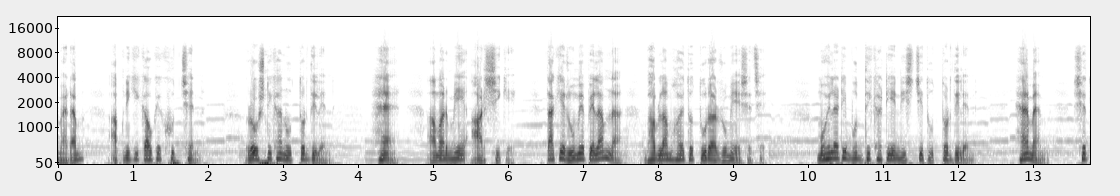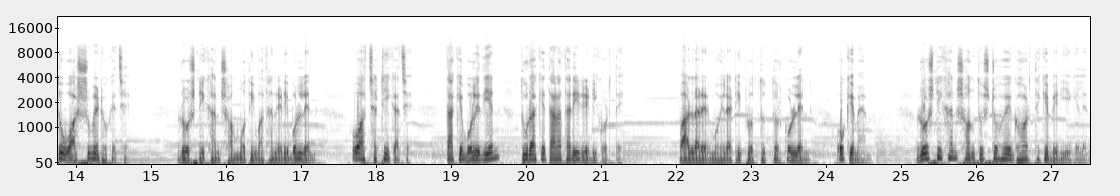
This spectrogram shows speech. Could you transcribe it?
ম্যাডাম, আপনি কি কাউকে খুঁজছেন? রোশনি খান উত্তর দিলেন হ্যাঁ আমার মেয়ে আরশিকে। তাকে রুমে পেলাম না, ভাবলাম হয়তো তুরার রুমে এসেছে। মহিলাটি বুদ্ধি খাটিয়ে নিশ্চিত উত্তর দিলেন হ্যাঁ ম্যাম, সে তো ওয়াশরুমে ঢুকেছে। রোশনি খান সম্মতি মাথা নেড়ে বললেন, ও আচ্ছা ঠিক আছে। তাকে বলে দিয়েন তুরাকে তাড়াতাড়ি রেডি করতে। পার্লারের মহিলাটি প্রত্যুত্তর করলেন, ওকে ম্যাম। রোশনি খান সন্তুষ্ট হয়ে ঘর থেকে বেরিয়ে গেলেন।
